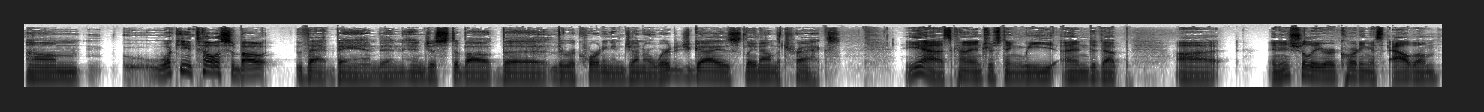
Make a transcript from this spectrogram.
Um, what can you tell us about that band and, and just about the the recording in general? Where did you guys lay down the tracks? Yeah, it's kind of interesting. We ended up uh, initially recording this album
